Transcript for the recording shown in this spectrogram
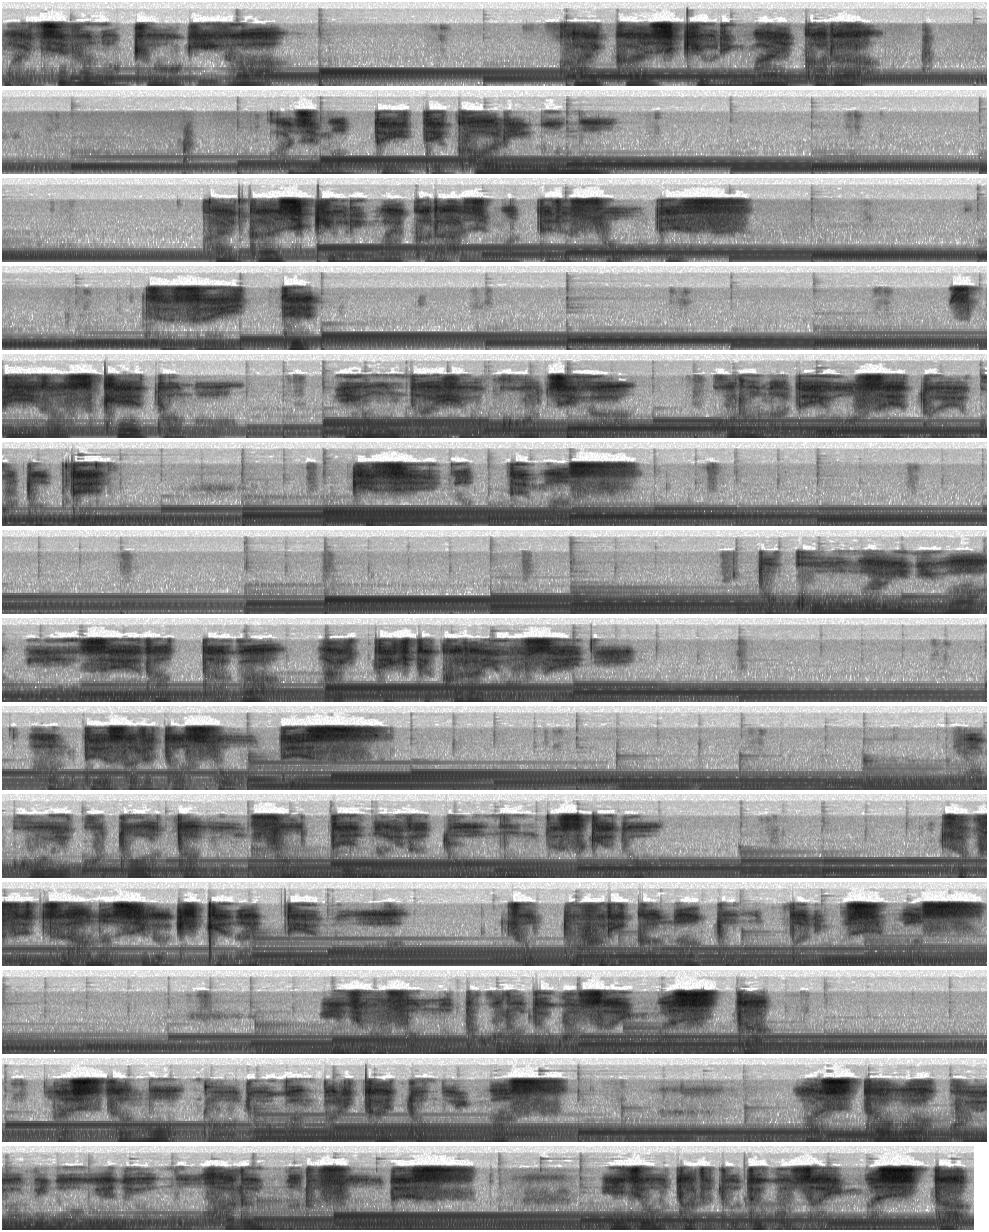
まあ、一部の競技が開会式より前から始まっていて、カーリングも開会式より前から始まってるそうです。続いて、ピードスケートの日本代表コーチがコロナで陽性ということで記事になってます。行前には陰性だったが、入ってきてから陽性に判定されたそうです。まあ、こういうことは多分想定内だとは思うんですけど、直接話が聞けないっていうのは、ちょっと不利かなと思ったりもします。以上、そんなところでございました。明日も労働頑張りたいと思います。明日は暦の上ではもう春になるそうです。以上タルトでございました。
